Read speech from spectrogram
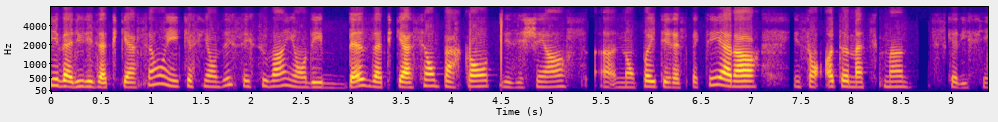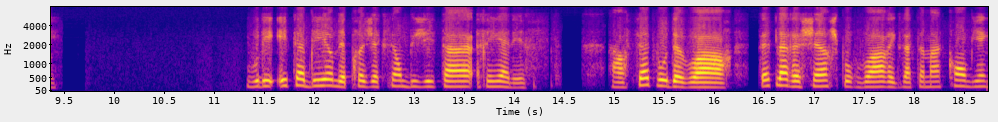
évaluent les applications et qu'est-ce qu'ils ont dit, c'est souvent ils ont des belles applications, par contre, les échéances euh, n'ont pas été respectées, alors ils sont automatiquement disqualifiés. Vous voulez établir des projections budgétaires réalistes. Alors, faites vos devoirs, Faites la recherche pour voir exactement combien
